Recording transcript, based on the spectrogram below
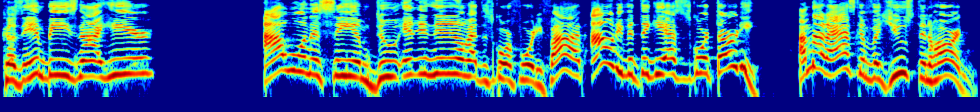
because Embiid's not here. I want to see him do, and, and then he don't have to score 45. I don't even think he has to score 30. I'm not asking for Houston Harden.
